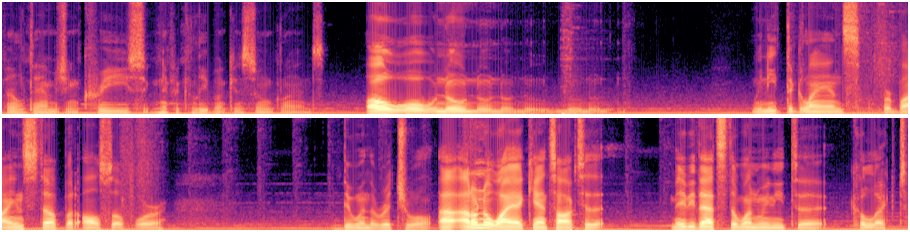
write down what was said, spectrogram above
Spell damage increase significantly but consume glands. Oh, oh, no, no, no, no, no, no. We need the glands for buying stuff, but also for doing the ritual. I, I don't know why I can't talk to the... Maybe that's the one we need to collect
